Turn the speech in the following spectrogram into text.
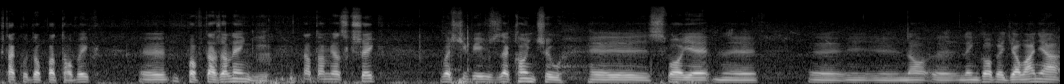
ptaków dopłatowych powtarza lęgi. Natomiast krzyk właściwie już zakończył swoje no, e, lęgowe działania.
